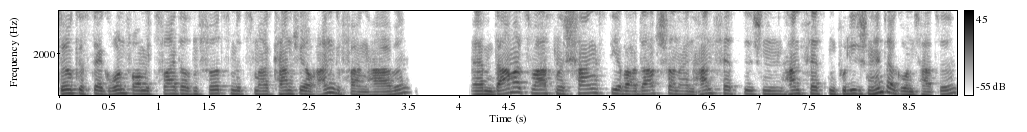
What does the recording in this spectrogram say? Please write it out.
Dirk ist der Grund, warum ich 2014 mit Smart Country auch angefangen habe. Ähm, damals war es eine Chance, die aber dort schon einen handfesten, handfesten politischen Hintergrund hatte.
